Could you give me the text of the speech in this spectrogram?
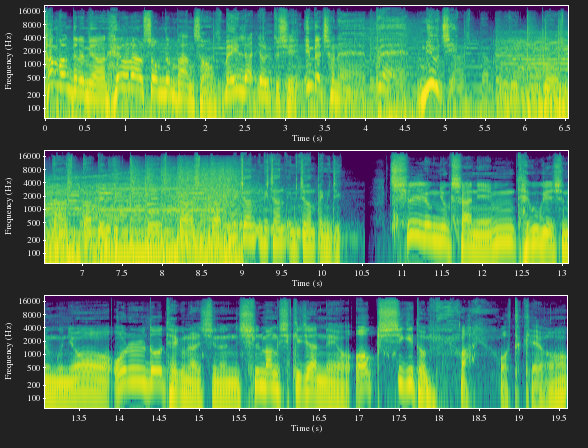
한 번 들으면 헤어나올 수 없는 방송 매일 낮 12시 임백천의 백뮤직 7664님, 대구 계시는군요. 오늘도 대구 날씨는 실망시키지 않네요. 억식이 덥네요. 어떡해요.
